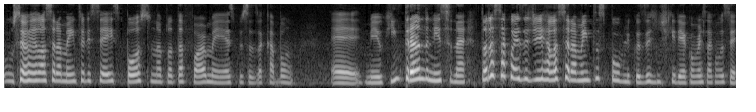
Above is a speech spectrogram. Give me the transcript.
o seu relacionamento ele ser exposto na plataforma e as pessoas acabam é, meio que entrando nisso, né? Toda essa coisa de relacionamentos públicos a gente queria conversar com você.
